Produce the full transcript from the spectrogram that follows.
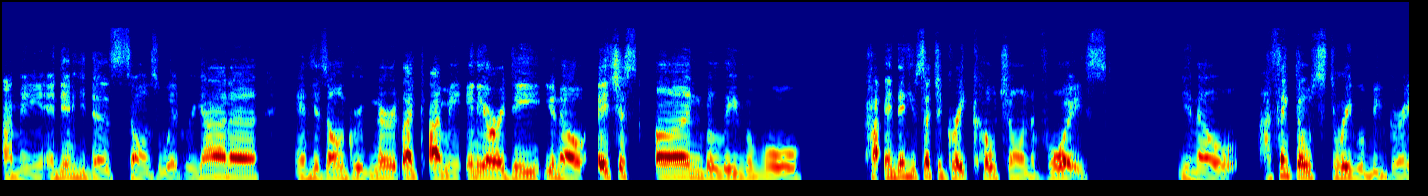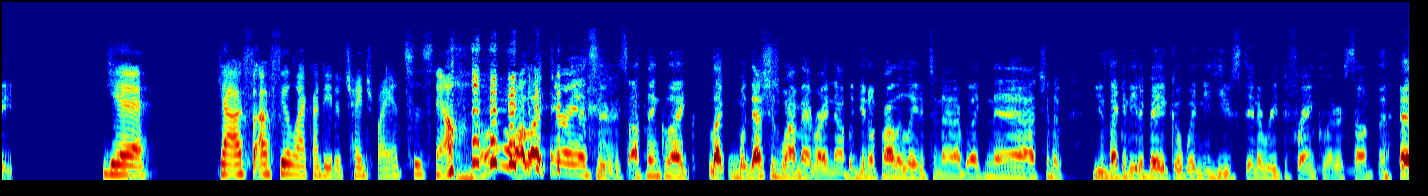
I mean, and then he does songs with Rihanna. and his own group Nerd. Like I mean, NERD. You know, it's just unbelievable. How, and then he's such a great coach on The Voice. You know, I think those three would be great. Yeah. Yeah, I, f- I feel like I need to change my answers now. no, I like your answers. I think like like well, that's just where I'm at right now. But you know, probably later tonight I'll be like, nah, I should have used like Anita Baker, Whitney Houston, Aretha Franklin, or something. so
